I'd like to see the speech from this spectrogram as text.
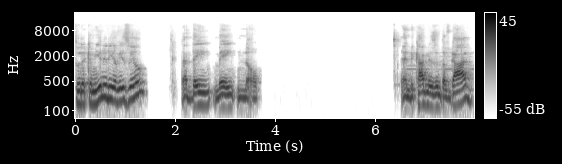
to the community of Israel that they may know and be cognizant of God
